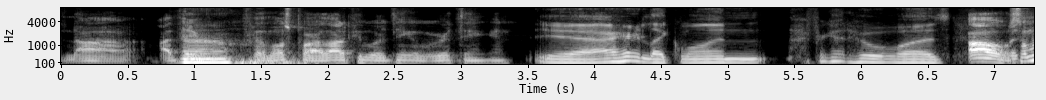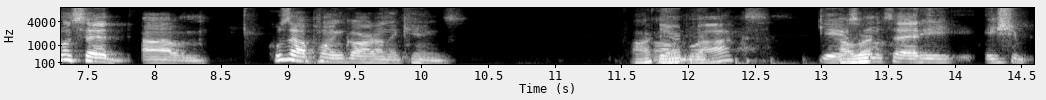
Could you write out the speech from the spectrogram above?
Nah, I think No. for the most part, a lot of people are thinking what we were thinking. Yeah, I heard like one. I forget who it was. Oh, But- someone said, um, who's that point guard on the Kings? Fox? Um, Fox. Yeah, Albert? someone said he he should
